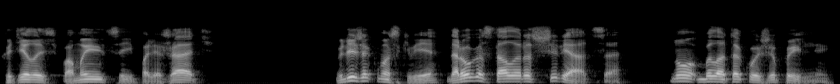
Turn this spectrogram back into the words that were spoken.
Хотелось помыться и полежать. Ближе к Москве дорога стала расширяться, но была такой же пыльной.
